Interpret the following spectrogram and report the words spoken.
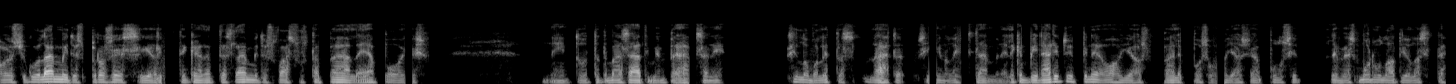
olisi joku lämmitysprosessi ja sitten käytettäisiin lämmitysvastusta päälle ja pois, niin tuota, tämän säätimen päässä, niin silloin valittaisiin lähtö, siinä olisi tämmöinen, eli binäärityyppinen ohjaus, päälle pois ohjaus ja pulssi leveysmodulaatiolla sitten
